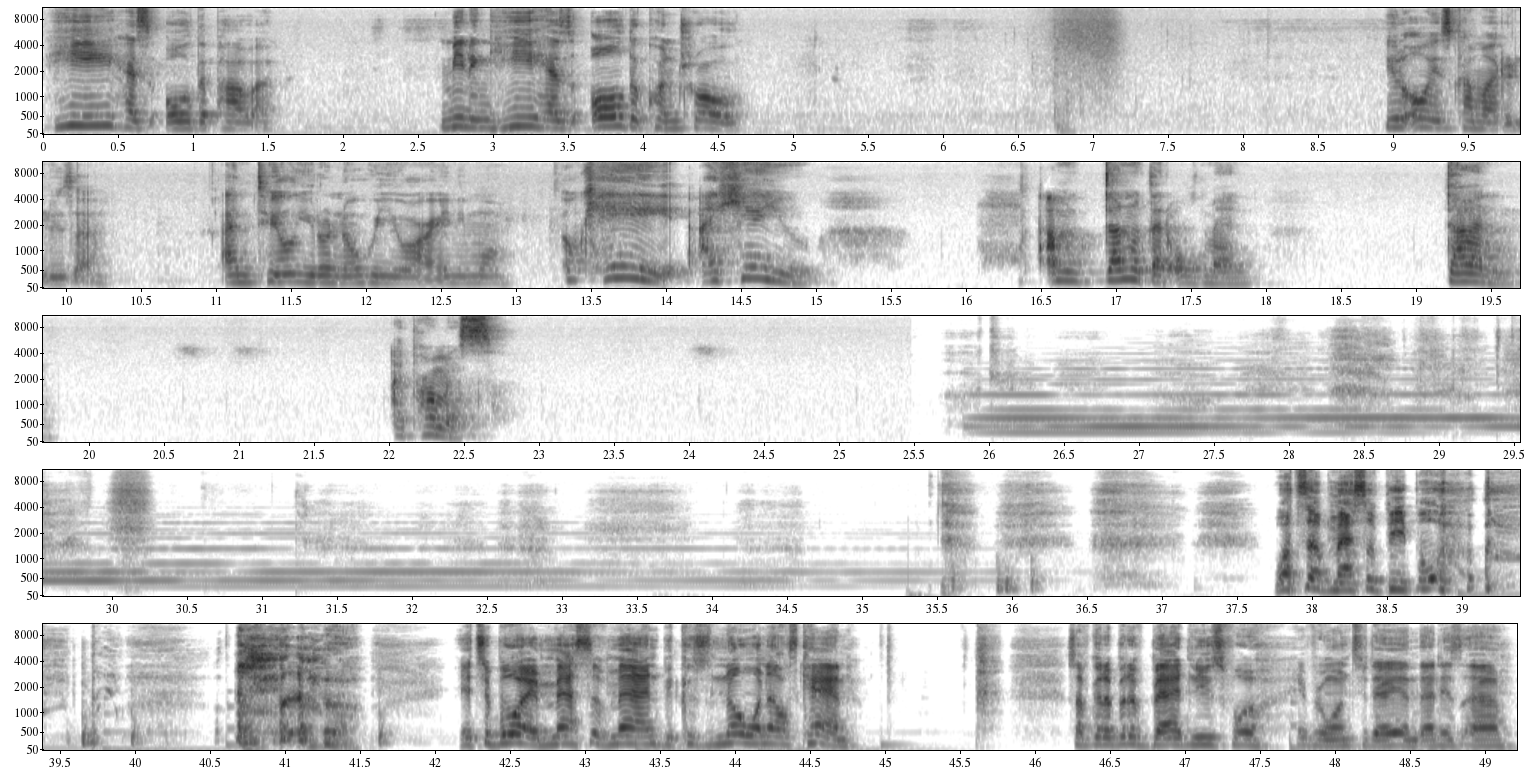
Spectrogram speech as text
He has all the power, meaning he has all the control. You'll always come out a loser until you don't know who you are anymore. Okay, I hear you. I'm done with that old man. Done. I promise. What's up, massive people? it's your boy, Massive Man, because no one else can. So I've got a bit of bad news for everyone today, and that is uh,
